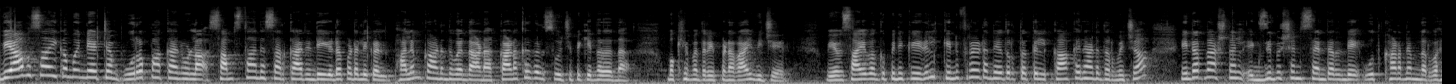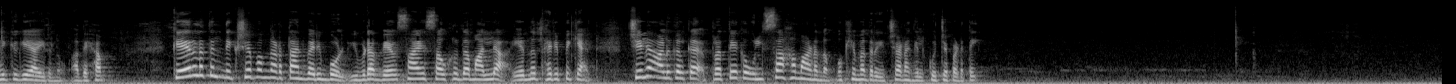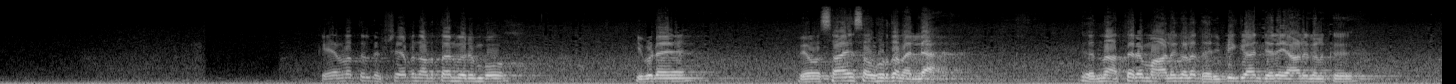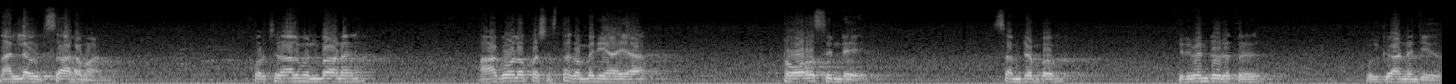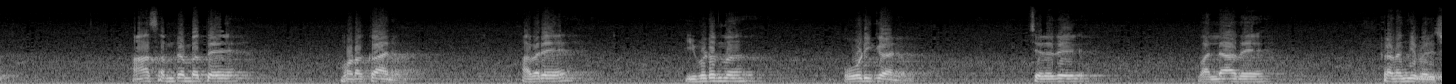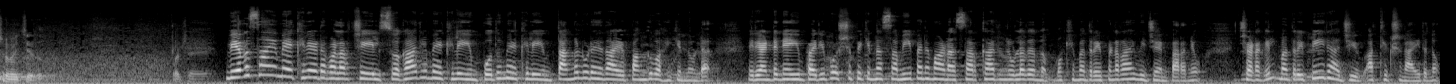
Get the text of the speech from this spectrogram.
വ്യാവസായിക മുന്നേറ്റം ഉറപ്പാക്കാനുള്ള സംസ്ഥാന സർക്കാരിന്റെ ഇടപെടലുകൾ ഫലം കാണുന്നുവെന്നാണ് കണക്കുകൾ സൂചിപ്പിക്കുന്നതെന്ന് മുഖ്യമന്ത്രി പിണറായി വിജയൻ. വ്യവസായ വകുപ്പിന് കീഴിൽ കിൻഫ്രയുടെ നേതൃത്വത്തിൽ കാക്കനാട് നിർമ്മിച്ച ഇന്റർനാഷണൽ എക്സിബിഷൻ സെന്ററിന്റെ ഉദ്ഘാടനം നിർവഹിക്കുകയായിരുന്നു അദ്ദേഹം. കേരളത്തിൽ നിക്ഷേപം നടത്താൻ വരുമ്പോൾ ഇവിടെ വ്യവസായ സൌഹൃദമല്ല എന്ന് ധരിപ്പിക്കാൻ ചില ആളുകൾക്ക് പ്രത്യേക ഉത്സാഹമാണെന്നും മുഖ്യമന്ത്രി ചടങ്ങിൽ കുറ്റപ്പെടുത്തി. കേരളത്തിൽ നിക്ഷേപം നടത്താൻ വരുമ്പോൾ ഇവിടെ വ്യവസായ സൗഹൃദമല്ല എന്ന് അത്തരം ആളുകളെ ധരിപ്പിക്കാൻ ചില ആളുകൾക്ക് നല്ല ഉത്സാഹമാണ്. കുറച്ചു നാൾ മുൻപാണ് ആഗോള പ്രശസ്ത കമ്പനിയായ ടോറസിന്റെ സംരംഭം തിരുവനന്തപുരത്ത് ഉദ്ഘാടനം ചെയ്തത്. ആ സംരംഭത്തെ മുടക്കാനും അവരെ ഇവിടുന്ന് ഓടിക്കാനും ചിലർ വല്ലാതെ കടഞ്ഞു പരിശ്രമിച്ചത്. വ്യവസായ മേഖലയുടെ വളർച്ചയിൽ സ്വകാര്യ മേഖലയും പൊതുമേഖലയും തങ്ങളുടേതായ പങ്ക് വഹിക്കുന്നുണ്ട്. രണ്ടിനെയും പരിപോഷിപ്പിക്കുന്ന സമീപനമാണ് സർക്കാരിനുള്ളതെന്നും മുഖ്യമന്ത്രി പിണറായി വിജയൻ പറഞ്ഞു. ചടങ്ങിൽ മന്ത്രി പി രാജീവ് അധ്യക്ഷനായിരുന്നു.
